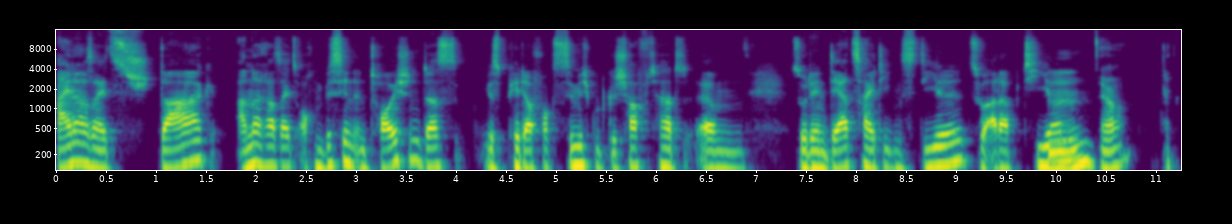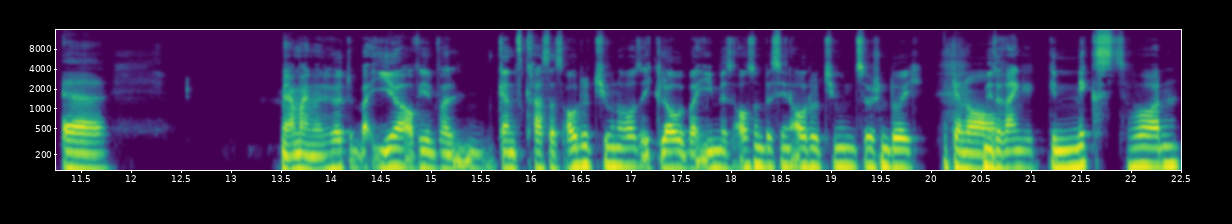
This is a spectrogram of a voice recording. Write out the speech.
einerseits stark, andererseits auch ein bisschen enttäuschend, dass es Peter Fox ziemlich gut geschafft hat, ähm, so den derzeitigen Stil zu adaptieren. Mhm, ja. Äh, Ja, man, hört bei ihr auf jeden Fall ganz krass das Autotune raus. Ich glaube, bei ihm ist auch so ein bisschen Autotune zwischendurch genau. mit reingemixt worden.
